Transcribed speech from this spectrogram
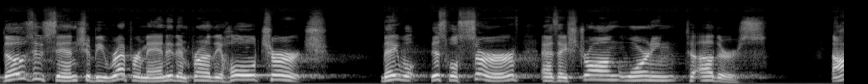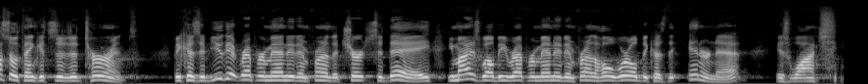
those who sin should be reprimanded in front of the whole church. They will, this will serve as a strong warning to others. I also think it's a deterrent. Because if you get reprimanded in front of the church today, you might as well be reprimanded in front of the whole world because the internet is watching.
